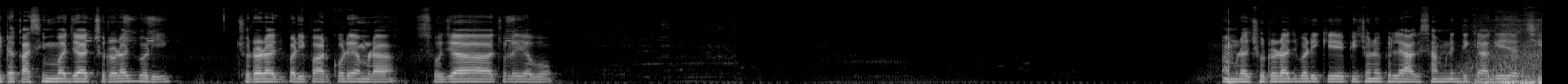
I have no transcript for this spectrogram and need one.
এটা কাশিমবাজার ছোটো রাজবাড়ি। ছোটো রাজবাড়ি পার করে আমরা সোজা চলে যাব। আমরা ছোট রাজবাড়িকে পিছনে ফেলে আগে সামনের দিকে আগিয়ে যাচ্ছি।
